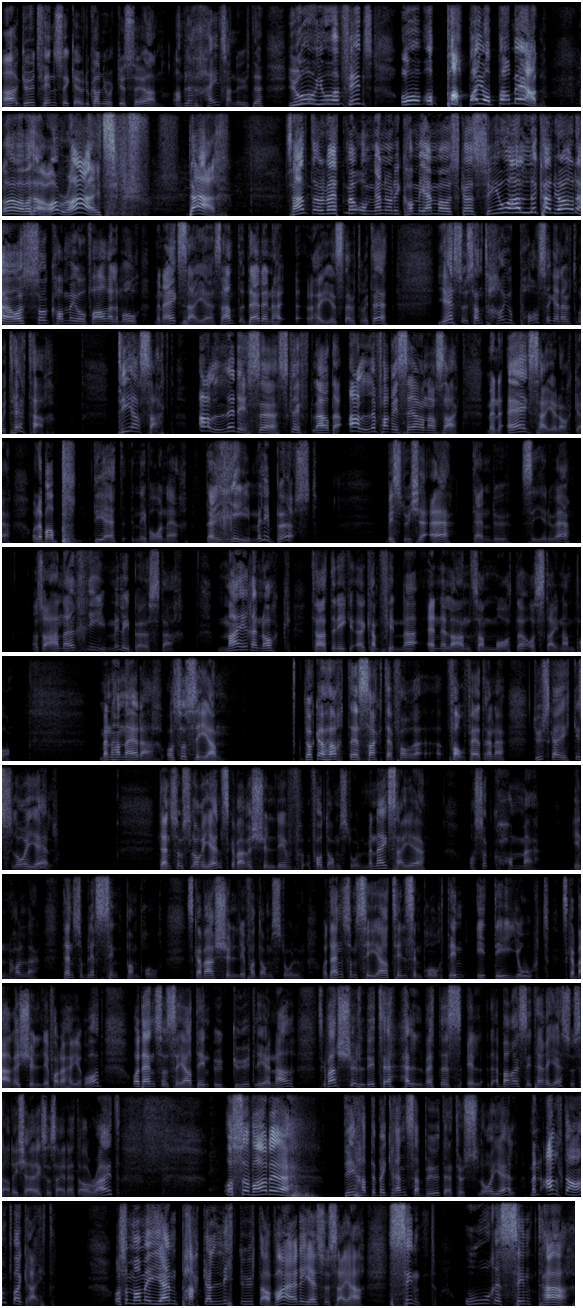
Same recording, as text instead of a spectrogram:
ja, Gud fins ikke, du kan jo ikke se han. Han ble helt sånn ute. Jo, jo, han fins! Og, og pappa jobber med han! Og jeg sånn, All right. Der. Sant? Og du vet med Ungene når de kommer hjem og skal si jo alle kan gjøre det, og så kommer jo far eller mor. Men jeg sier sant? det er den høyeste autoritet. Jesus han tar jo på seg en autoritet her. De har sagt, alle disse skriftlærde, alle fariseerne har sagt Men jeg sier dere Og det er bare pff, De er et nivå ned. Det er rimelig bøst hvis du ikke er den du sier du er. Altså, Han er rimelig bøs der. Mer enn nok til at de kan finne en eller annen sånn måte å steine ham på. Men han er der. Og så sier han Dere har hørt det sagt til for, forfedrene. Du skal ikke slå i hjel. Den som slår i hjel, skal være skyldig for domstolen. Men jeg sier Og så kommer innholdet. Den som blir sint på en bror, skal være skyldig for domstolen. Og den som sier til sin bror 'din idiot', skal være skyldig for det høye råd. Og den som sier 'din ugudelige narr', skal være skyldig til helvetes ild. Jeg bare siterer Jesus her. Det er ikke jeg som sier dette. All right? Og så var det De hadde begrensa budet til å slå i hjel. Men alt annet var greit. Og så må vi igjen pakke litt ut av hva er det Jesus sier her. Sint. Ordet sint her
